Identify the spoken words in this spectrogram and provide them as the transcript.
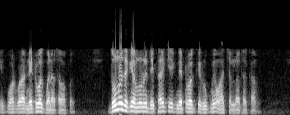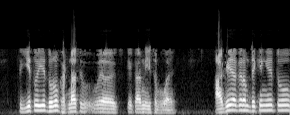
एक बहुत बड़ा नेटवर्क बना था वहाँ पर। दोनों जगह हम लोगों ने देखा है कि एक नेटवर्क के रूप में वहाँ चल रहा था काम। तो ये तो ये दोनों घटना से के कारण ये सब हुआ है। आगे अगर हम देखेंगे तो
